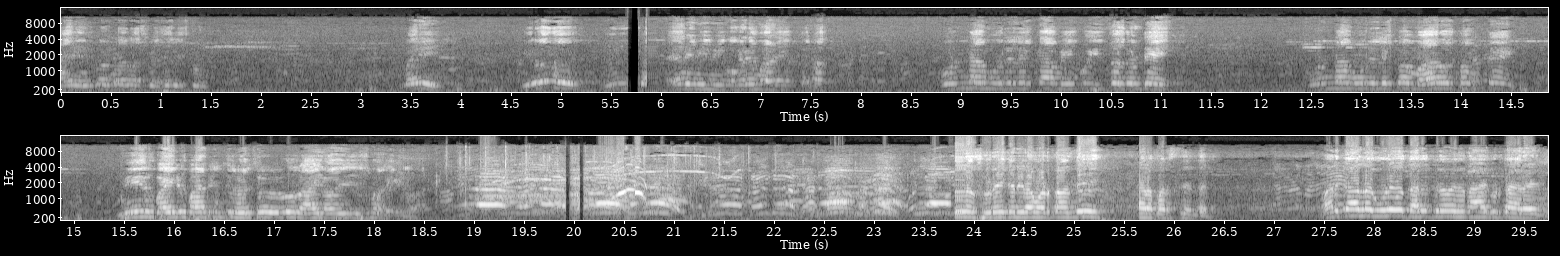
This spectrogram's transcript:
ఆయన ఎన్నుకుంటారో స్పెషలిస్టు. మరి ఈరోజు మీకు ఒకటే మాట చెప్తున్నా. కొండ మురి లెక్క మీకు ఇద్దరు ఉంటే ఉన్న మూడు లెక్క మానవత్వం ఉంటే మీరు బయట పాటించిన వచ్చిన రాజీనామా చేసి మనకి గెలవాలి. సురేఖ నిలబడుతోంది. చాలా పరిస్థితి ఏంటని మరికాల్లో కూడా దరిద్రమైన నాయకుడు తయారయ్యాడు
